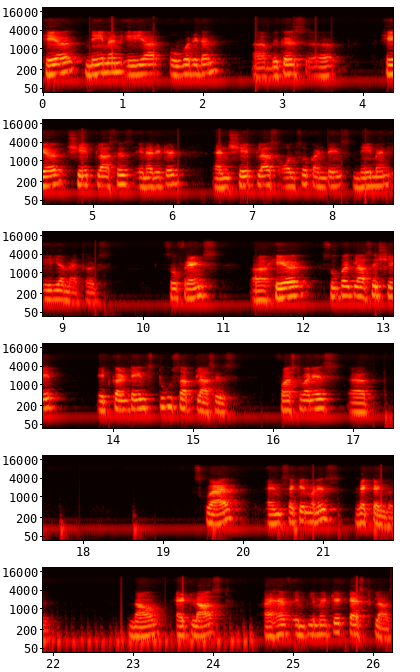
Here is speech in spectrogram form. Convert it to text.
Here name and area are overridden because here shape class is inherited and shape class also contains name and area methods. So friends, here superclass is shape. It contains two subclasses. First one is square and second one is rectangle. Now at last I have implemented test class.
